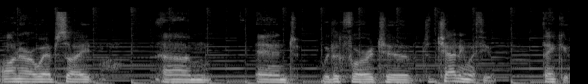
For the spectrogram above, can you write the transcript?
on our website. Um, and we look forward to, to chatting with you. Thank you.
